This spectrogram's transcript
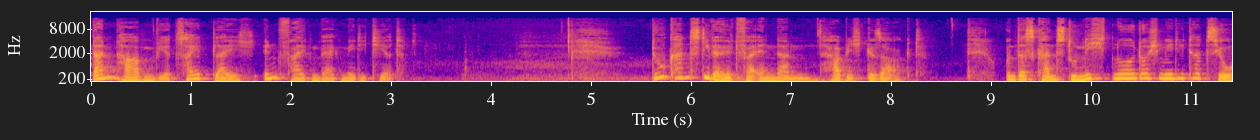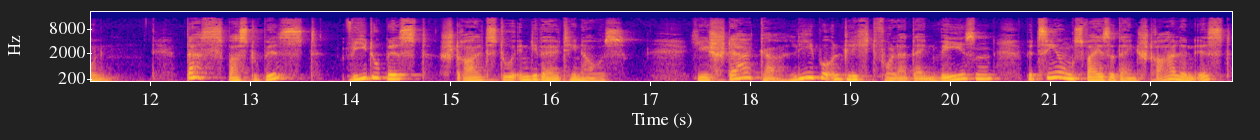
dann haben wir zeitgleich in Falkenberg meditiert. Du kannst die Welt verändern, habe ich gesagt. Und das kannst du nicht nur durch Meditation. Das, was du bist, wie du bist, strahlst du in die Welt hinaus. Je stärker, liebe und lichtvoller dein Wesen bzw. dein Strahlen ist,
